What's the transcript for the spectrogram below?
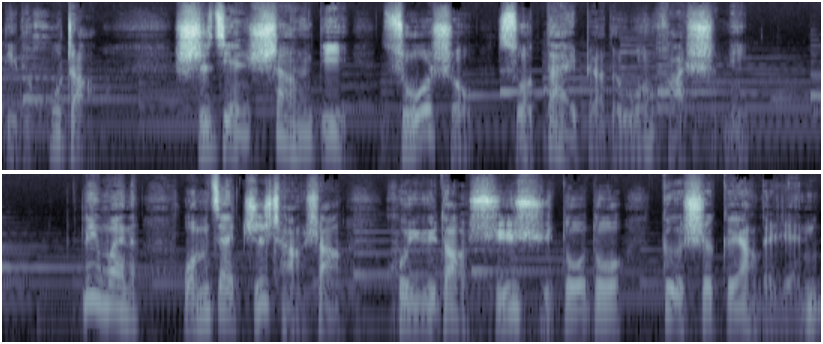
帝的呼召，实践上帝左手所代表的文化使命。另外呢，我们在职场上会遇到许许多多各式各样的人。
